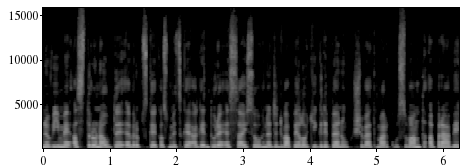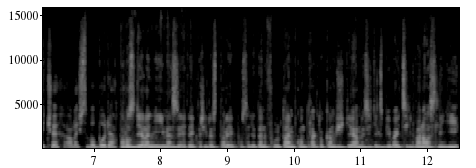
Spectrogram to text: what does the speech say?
novými bývalými astronauty Evropské kosmické agentury ESA jsou hned dva piloti Gripenu, švéd Markus Vant a právě Čech Aleš Svoboda. Rozdělení mezi ty, kteří dostali v podstatě ten full-time kontrakt okamžitě a mezi těch zbývajících 12 lidí,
